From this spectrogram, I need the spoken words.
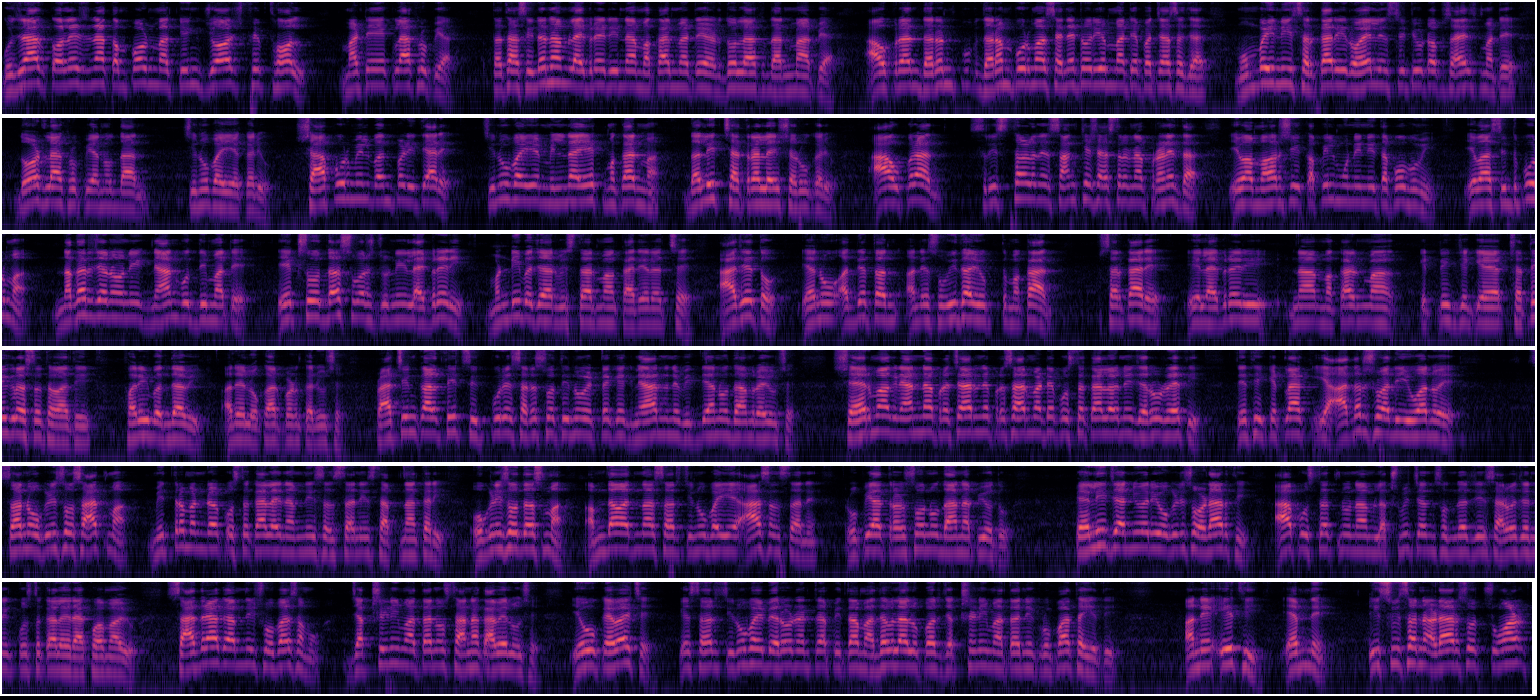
ગુજરાત કોલેજના કમ્પાઉન્ડમાં કિંગ જ્યોર્જ ફિફ્થ હોલ માટે એક લાખ રૂપિયા તથા સિડનહામ લાઇબ્રેરીના મકાન માટે અડધો લાખ દાનમાં આપ્યા. આ ઉપરાંત ધરમપુર ધરમપુરમાં સેનેટોરિયમ માટે પચાસ હજાર, મુંબઈની સરકારી રોયલ ઇન્સ્ટિટ્યૂટ ઓફ સાયન્સ માટે દોઢ લાખ રૂપિયાનું દાન ચિનુભાઈએ કર્યું. શાહપુર મિલ બંધ પડી ત્યારે ચિનુભાઈએ મિલના એક મકાનમાં દલિત છાત્રાલય શરૂ કર્યું. આ ઉપરાંત શ્રીસ્થળ અને સાંખ્યશાસ્ત્રના પ્રણેતા એવા મહર્ષિ કપિલ મુનિની તપોભૂમિ, એવા સિદ્ધપુરમાં નગરજનોની જ્ઞાન બુદ્ધિ માટે એકસો દસ વર્ષ જૂની લાઇબ્રેરી મંડી બજાર વિસ્તારમાં કાર્યરત છે. આજે તો એનું અદ્યતન અને સુવિધાયુક્ત મકાન સરકારે એ લાઇબ્રેરીના મકાનમાં કેટલીક જગ્યાએ ક્ષતિગ્રસ્ત થવાથી ફરી બંધાવી અને લોકાર્પણ કર્યું છે. પ્રાચીન કાળથી જ સિદ્ધપુરે સરસ્વતીનું એટલે કે જ્ઞાન અને વિદ્યાનું ધામ રહ્યું છે. શહેરમાં જ્ઞાનના પ્રચાર અને પ્રસાર માટે પુસ્તકાલયોની જરૂર રહેતી. તેથી કેટલાક આદર્શવાદી યુવાનોએ સન ઓગણીસો સાતમાં મિત્ર મંડળ પુસ્તકાલય નામની સંસ્થાની સ્થાપના કરી. ઓગણીસો દસમાં અમદાવાદના સર ચિનુભાઈએ આ સંસ્થાને રૂપિયા ત્રણસોનું દાન આપ્યું હતું. પહેલી જાન્યુઆરી ઓગણીસો અઢારથી આ પુસ્તકનું નામ લક્ષ્મીચંદ સુંદરજી સાર્વજનિક પુસ્તકાલય રાખવામાં આવ્યું. સાદરા ગામની શોભા સમૂહ જક્ષિણી માતાનું સ્થાનક આવેલું છે. એવું કહેવાય છે કે સર ચિનુભાઈ બેરોનટના પિતા માધવલાલ ઉપર જક્ષિણી માતાની કૃપા થઈ હતી અને એથી એમને ઈસવીસન અઢારસો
